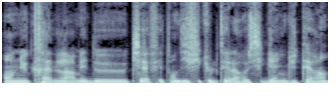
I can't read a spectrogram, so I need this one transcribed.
En Ukraine, l'armée de Kiev est en difficulté. La Russie gagne du terrain.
